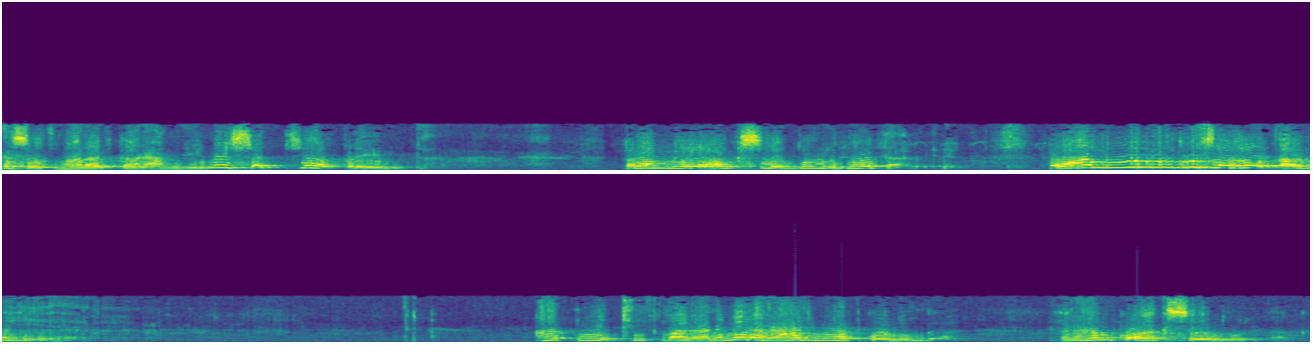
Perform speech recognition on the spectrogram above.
दशरथ महाराज का राम जी में सच्चा प्रेम था। राम मेरे आँख से दूर न जाए राम बिल्कुल सर होता नहीं है। आपने ठीक मांगा ना, मेरा राज मैं आपको दूँगा। राम को आँख से दूर तक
